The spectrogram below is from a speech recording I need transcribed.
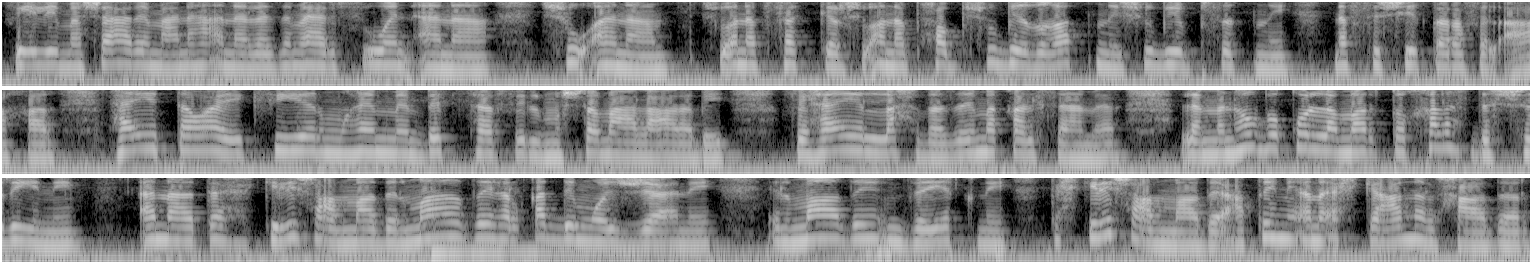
في إلي مشاعري معناها أنا لازم أعرف وين أنا شو أنا شو أنا بفكر شو أنا بحب شو بيضغطني شو بيبسطني نفس الشيء الطرف الآخر. هاي التوعية كثير مهم نبثها في المجتمع العربي. في هاي اللحظة زي ما قال سامر لما هو بيقول لمرته خلص دشريني أنا تحكي ليش على الماضي؟ الماضي هالقد موجعني الماضي مضايقني. تحكي ليش على الماضي؟ أعطيني أنا أحكي عن الحاضر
